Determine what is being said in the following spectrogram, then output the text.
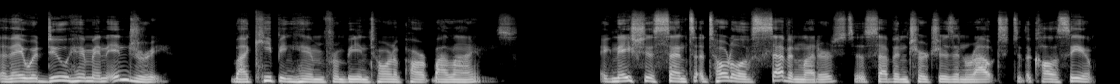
that they would do him an injury by keeping him from being torn apart by lions. Ignatius sent a total of seven letters to seven churches en route to the Colosseum.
